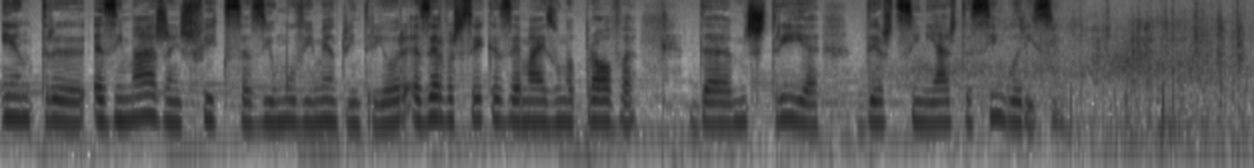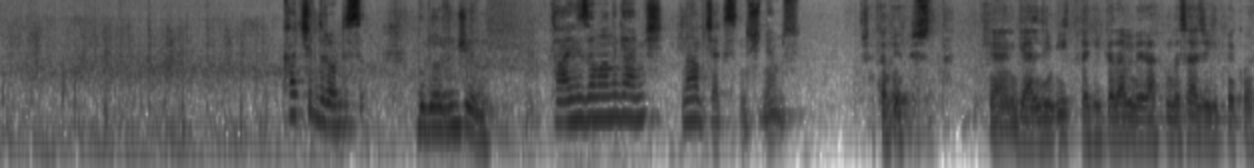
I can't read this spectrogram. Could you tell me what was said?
entre as imagens fixas e o movimento interior, as ervas secas é mais uma prova da mestria deste cineasta singularíssimo. Kaç yıldır oradasın? Bu dördüncü yılım. Tayin zamanı gelmiş. Ne yapacaksın düşünüyor musun? Şaka mı yapıyorsun? Yani geldiğim ilk dakikadan beri aklımda sadece gitmek var.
